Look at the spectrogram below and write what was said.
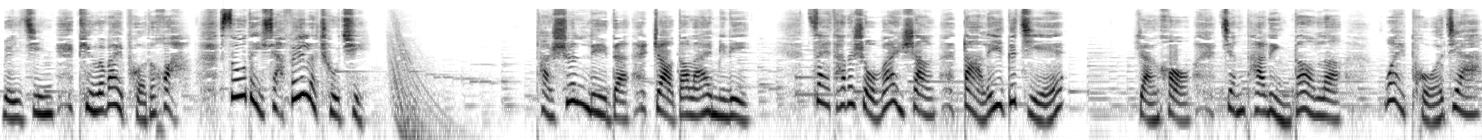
围巾听了外婆的话，嗖的一下飞了出去。他顺利的找到了艾米丽，在她的手腕上打了一个结，然后将她领到了外婆家。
